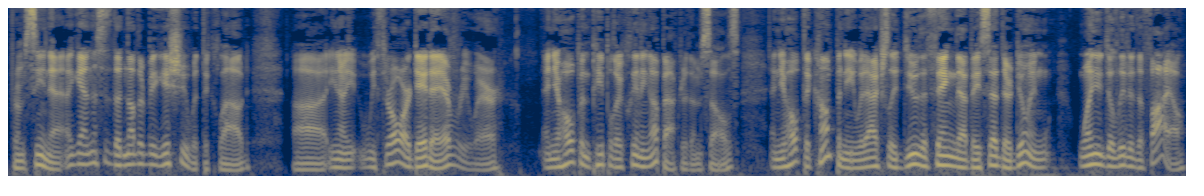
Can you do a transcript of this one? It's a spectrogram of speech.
from CNET. Again, this is another big issue with the cloud. Uh, you know, we throw our data everywhere, and you're hoping people are cleaning up after themselves, and you hope the company would actually do the thing that they said they're doing when you deleted the file,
